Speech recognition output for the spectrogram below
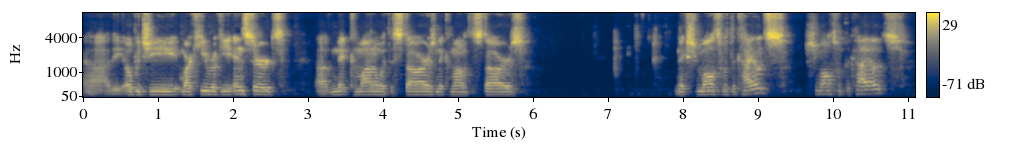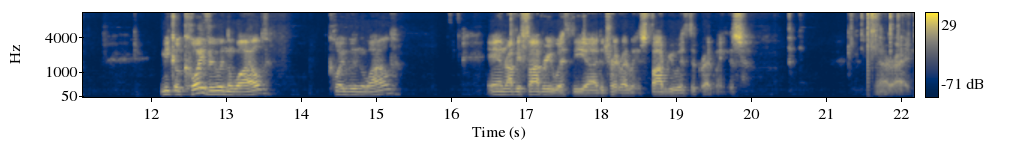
Uh, the OPC marquee rookie insert of Nick Caamano with the Stars, Nick Caamano with the Stars, Nick Schmaltz with the Coyotes, Schmaltz with the Coyotes, Mikko Koivu in the Wild, Koivu in the Wild, and Robby Fabbri with the uh, Detroit Red Wings, Fabbri with the Red Wings. All right.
